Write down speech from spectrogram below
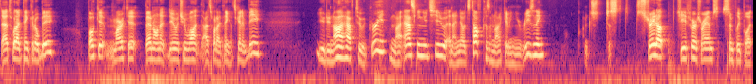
That's what I think it'll be. Book it, mark it, bet on it, do what you want. That's what I think it's to be. You do not have to agree. I'm not asking you to, and I know it's tough because I'm not giving you reasoning. Just straight up Chiefs versus Rams, simply put.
